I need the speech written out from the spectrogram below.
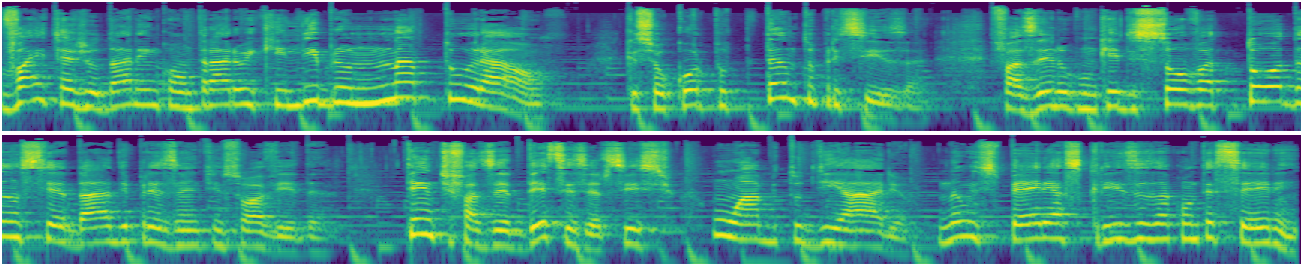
vai te ajudar a encontrar o equilíbrio natural que o seu corpo tanto precisa, fazendo com que dissolva toda a ansiedade presente em sua vida. Tente fazer desse exercício um hábito diário, não espere as crises acontecerem.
